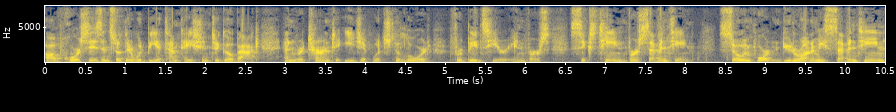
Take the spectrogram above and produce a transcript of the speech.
of horses, and so there would be a temptation to go back and return to Egypt, which the Lord forbids here in verse 16. Verse 17, so important. Deuteronomy 17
